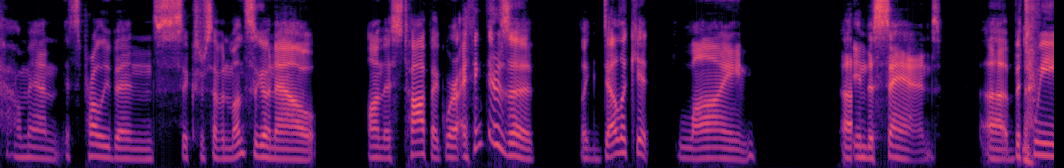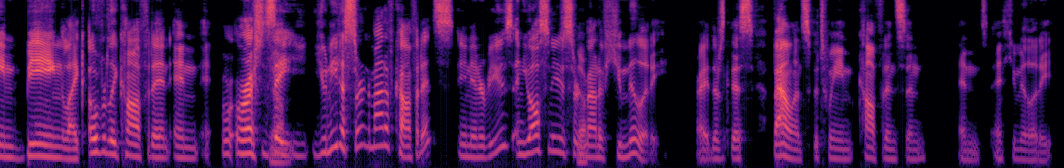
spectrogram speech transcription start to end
oh man, it's probably been six or seven months ago now on this topic where I think there's a like delicate line uh, in the sand uh, between being like overly confident and, or, or I should say, Yeah. you need a certain amount of confidence in interviews and you also need a certain Yep. amount of humility, right? There's this balance between confidence and, and, and humility.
